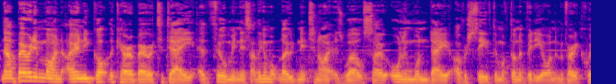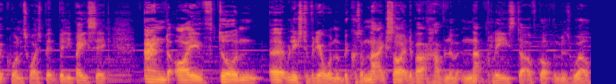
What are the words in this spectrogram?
Now, bearing in mind, I only got the Carebara today and filming this. I think I'm uploading it tonight as well. So all in one day, I've received them. I've done a video on them, a very quick one. That's why it's a bit Billy Basic. And I've done uh, released a video on them because I'm that excited about having them and that pleased that I've got them as well.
